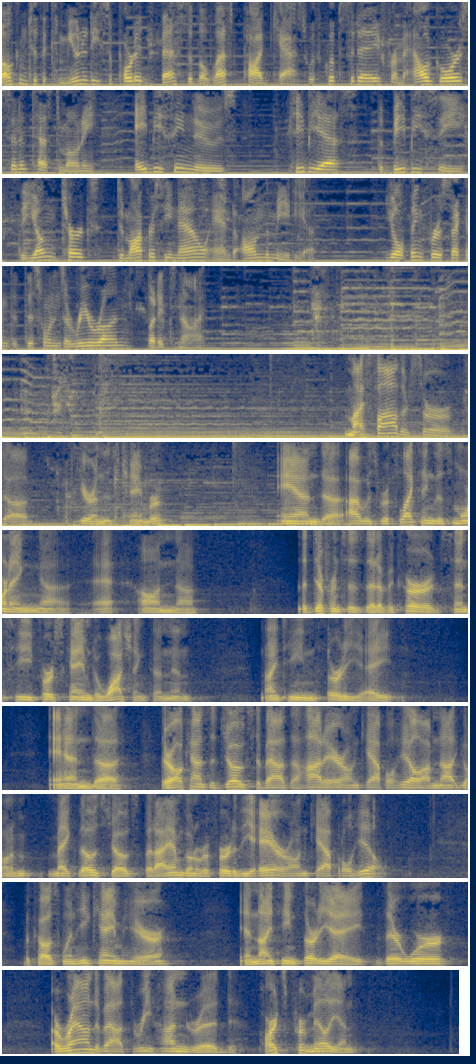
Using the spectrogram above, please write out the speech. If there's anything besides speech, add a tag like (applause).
Welcome to the community supported Best of the Left podcast with clips today from Al Gore's Senate testimony, ABC News, PBS, the BBC, The Young Turks, Democracy Now!, and On the Media. You'll think for a second that this one's a rerun, but it's not. My father served uh, here in this chamber, and uh, I was reflecting this morning uh, on uh, the differences that have occurred since he first came to Washington in 1938. And uh, there are all kinds of jokes about the hot air on Capitol Hill. I'm not going to make those jokes, but I am going to refer to the air on Capitol Hill. Because when he came here in 1938, there were around about 300 parts per million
